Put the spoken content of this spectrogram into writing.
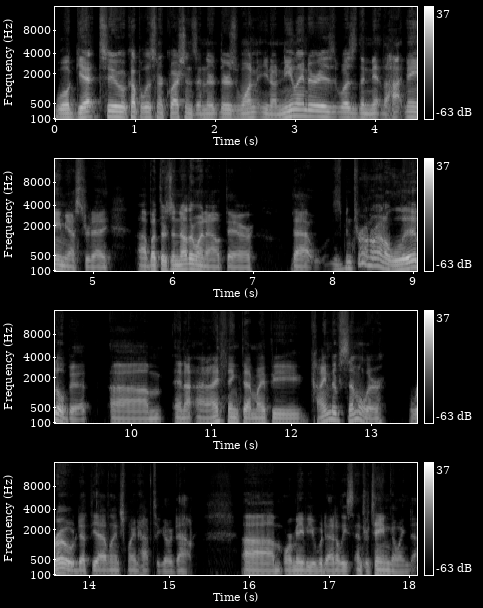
we'll get to a couple listener questions, and there, there's one. You know, Nylander is was the the hot name yesterday, uh, but there's another one out there that has been thrown around a little bit, um, and, I, and I think that might be kind of similar road that the Avalanche might have to go down, um, or maybe would at least entertain going down.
